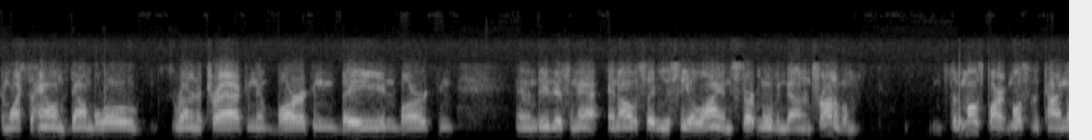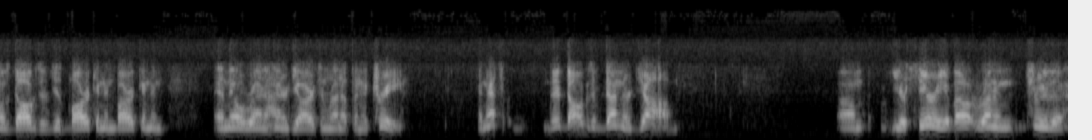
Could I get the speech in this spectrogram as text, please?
and watched the hounds down below running a track, and they'll bark and bay and bark and and do this and that, and all of a sudden you see a lion start moving down in front of them. For the most part, most of the time, those dogs are just barking and barking, and and they'll run a hundred yards and run up in a tree, and that's the dogs have done their job. Um, your theory about running through the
